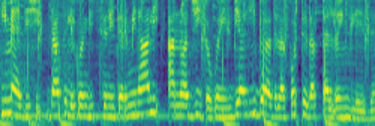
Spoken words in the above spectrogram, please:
I medici, date le condizioni terminali, hanno agito con il via libera della Corte d'Appello inglese.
